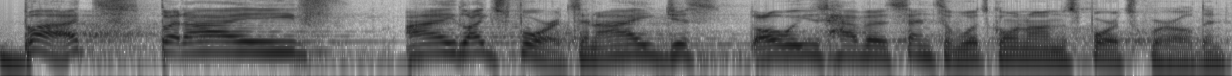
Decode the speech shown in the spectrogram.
But, but I've I like sports, and I just always have a sense of what's going on in the sports world. And,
